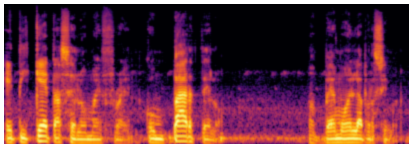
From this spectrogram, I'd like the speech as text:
Etiquétaselo, my friend. Compártelo. Nos vemos en la próxima.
